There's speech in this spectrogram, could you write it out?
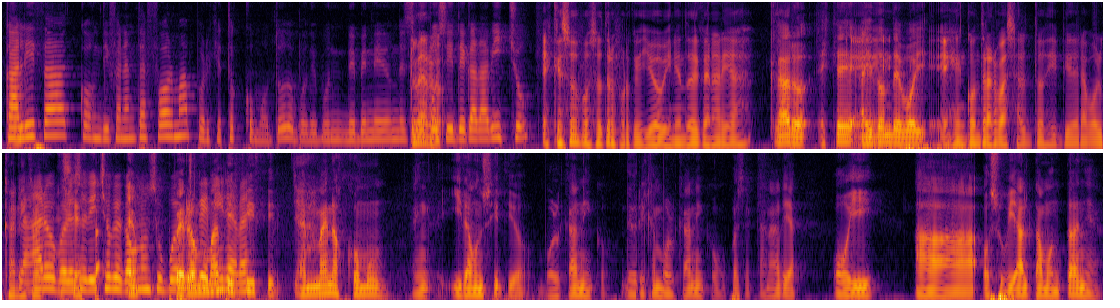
Caliza con diferentes formas, porque esto es como todo, pues dep- depende de dónde se Claro. deposite cada bicho. Es que eso es vosotros, porque yo viniendo de Canarias Claro, es que ahí eh, es donde voy. es encontrar basaltos y piedra volcánica. Claro, por eso he dicho que cada uno en su pueblo Pero que es más difícil, es menos común en ir a un sitio volcánico, de origen volcánico, como puede ser Canarias, o ir a, o subir a alta montaña,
